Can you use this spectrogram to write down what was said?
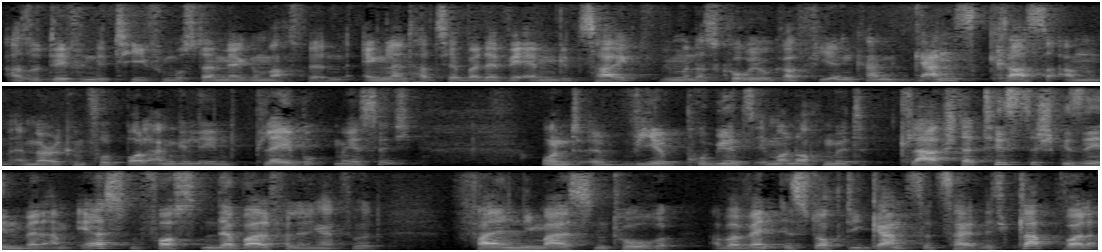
Also definitiv muss da mehr gemacht werden. England hat es ja bei der WM gezeigt, wie man das choreografieren kann. Ganz krass am American Football angelehnt, Playbook-mäßig. Und äh, wir probieren es immer noch mit, klar, statistisch gesehen, wenn am ersten Pfosten der Ball verlängert wird, fallen die meisten Tore. Aber wenn es doch die ganze Zeit nicht klappt, weil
